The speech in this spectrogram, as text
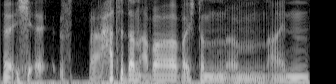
Äh, ich äh, hatte dann aber, weil ich dann ähm, einen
